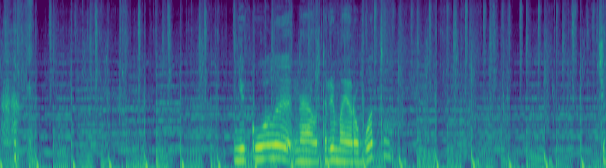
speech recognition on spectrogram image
Ніколи не отримає роботу. Чи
